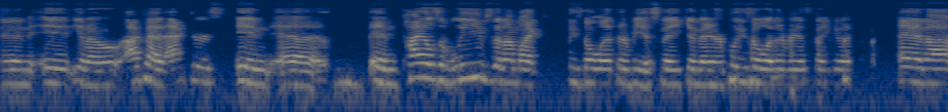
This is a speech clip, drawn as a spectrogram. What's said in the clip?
and it, you know, I've had actors in uh, in piles of leaves, and I'm like, please don't let there be a snake in there. Please don't let there be a snake in there. And uh,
